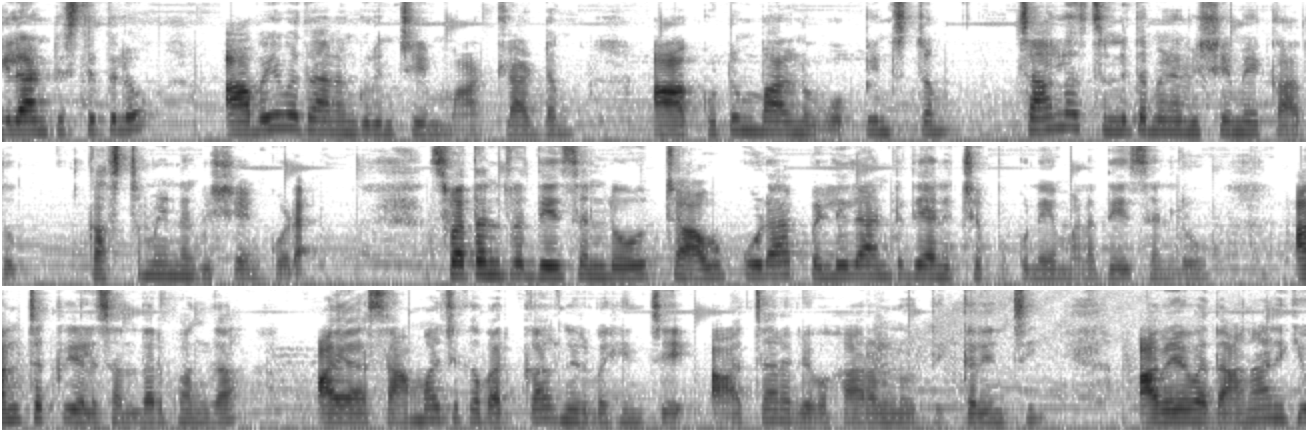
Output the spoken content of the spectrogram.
ఇలాంటి స్థితిలో అవయవదానం గురించి మాట్లాడడం ఆ కుటుంబాలను ఒప్పించడం చాలా సున్నితమైన విషయమే కాదు. కష్టమైన విషయం కూడా. స్వతంత్ర దేశంలో చావు కూడా పెళ్ళి లాంటిది అని చెప్పుకునే మన దేశంలో అంత్యక్రియల సందర్భంగా ఆయా సామాజిక వర్గాలు నిర్వహించే ఆచార వ్యవహారాలను ధిక్కరించి అవయవ దానానికి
